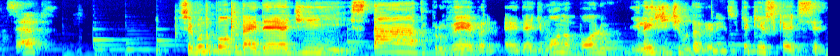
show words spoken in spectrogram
Tá certo? Segundo ponto da ideia de Estado para o Weber, é a ideia de monopólio ilegítimo da violência. O que, que isso quer dizer?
